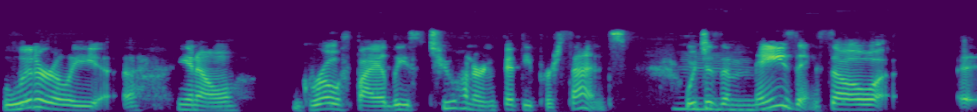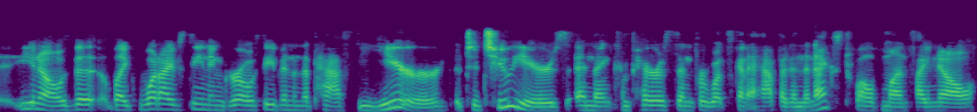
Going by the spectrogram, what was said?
literally uh, you know growth by at least 250%, which is Mm. amazing. So uh, you know the like what i've seen in growth even in the past year to two years and then comparison for what's going to happen in the next 12 months i know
